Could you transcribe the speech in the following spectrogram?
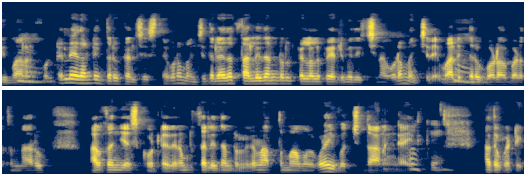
ఇవ్వాలనుకుంటే లేదంటే ఇద్దరు కలిసి ఇస్తే కూడా మంచిది. లేదా తల్లిదండ్రులు పిల్లల పేర్ల మీద ఇచ్చినా కూడా మంచిదే. వాళ్ళిద్దరు గొడవ పడుతున్నారు అర్థం చేసుకోవట్లేదు అన్నప్పుడు తల్లిదండ్రులు కానీ అత్తమామలు కూడా ఇవ్వచ్చు దానంగా అయితే. అదొకటి.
